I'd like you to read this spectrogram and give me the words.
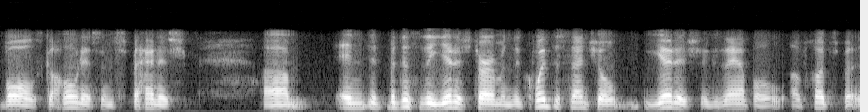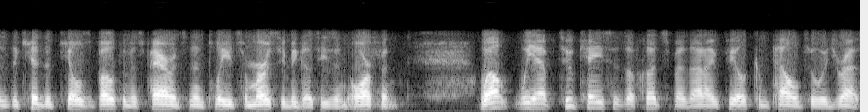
balls, cojones in Spanish. Um, and it, but this is a Yiddish term, and the quintessential Yiddish example of chutzpah is the kid that kills both of his parents and then pleads for mercy because he's an orphan. Well, we have two cases of chutzpah that I feel compelled to address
